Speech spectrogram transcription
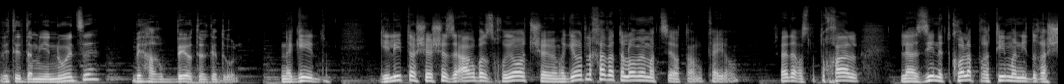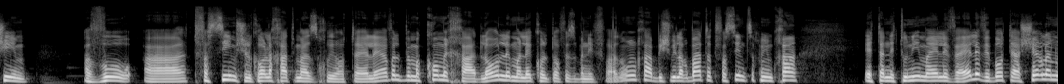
ותדמיינו את זה בהרבה יותר גדול. נגיד, גילית שיש איזה ארבע זכויות שמגיעות לך ואתה לא ממצה אותן כיום. בסדר? אז אתה תוכל להזין את כל הפרטים הנדרשים עבור הטפסים של כל אחת מהזכויות האלה, אבל במקום אחד, לא למלא כל טופס בנפרד. אומרים לך, בשביל ארבעת הטפסים צריך ממך את הנתונים האלה והאלה, ובוא תאשר לנו,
